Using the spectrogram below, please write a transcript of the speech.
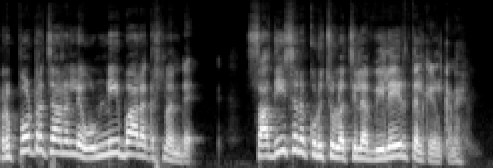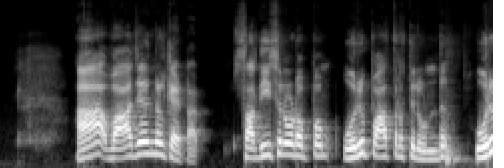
റിപ്പോർട്ടർ ചാനലിലെ ഉണ്ണി ബാലകൃഷ്ണന്റെ സതീശനെ കുറിച്ചുള്ള ചില വിലയിരുത്തൽ കേൾക്കണേ. ആ വാചകങ്ങൾ കേട്ടാൽ സതീശനോടൊപ്പം ഒരു പാത്രത്തിലുണ്ട് ഒരു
